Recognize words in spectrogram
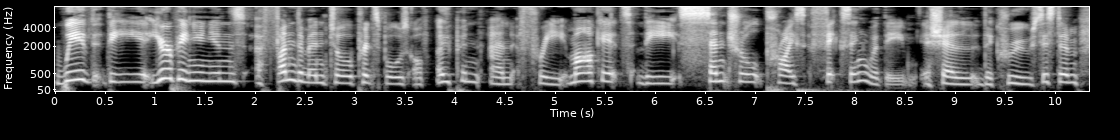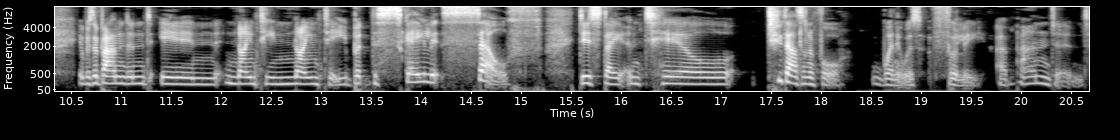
with the European Union's fundamental principles of open and free markets, the central price fixing with the Echelle de Cru system, it was abandoned in 1990, but the scale itself did stay until 2004 when it was fully abandoned.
